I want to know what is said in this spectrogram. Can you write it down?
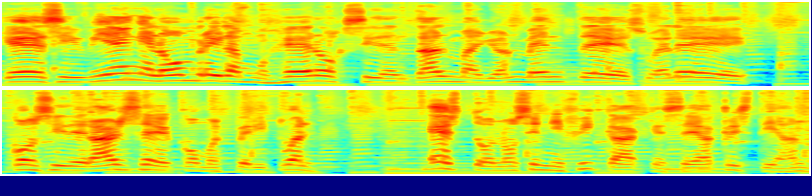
que si bien el hombre y la mujer occidental mayormente suele considerarse como espiritual, esto no significa que sea cristiano.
